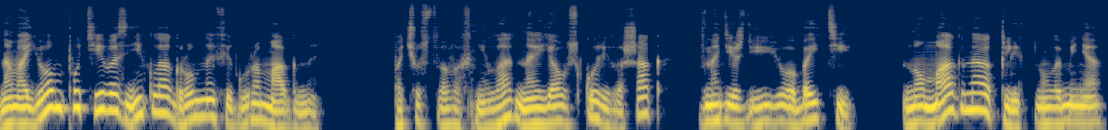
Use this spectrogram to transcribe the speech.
на моем пути возникла огромная фигура Магны. Почувствовав неладное, я ускорила шаг в надежде ее обойти, но Магна окликнула меня.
